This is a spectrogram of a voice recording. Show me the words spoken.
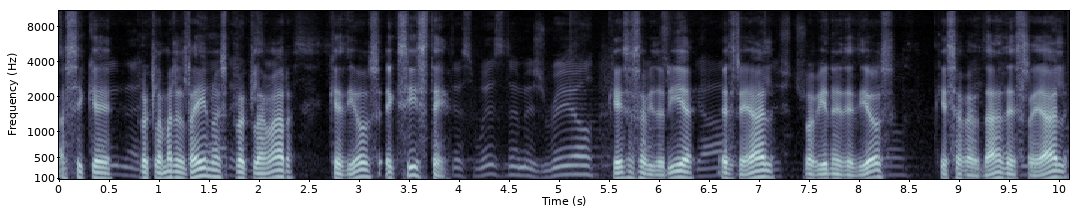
Así que proclamar el reino es proclamar que Dios existe, que esa sabiduría es real, proviene de Dios, que esa verdad es real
